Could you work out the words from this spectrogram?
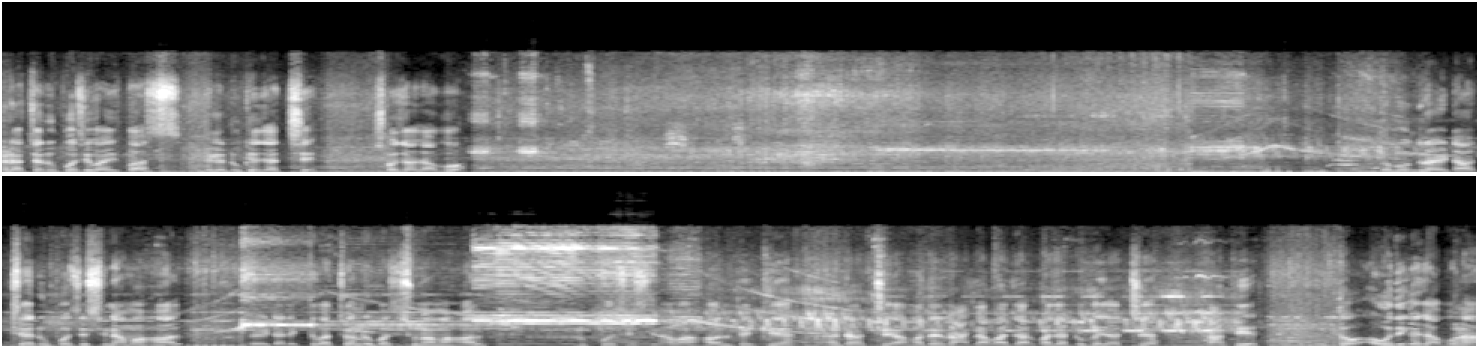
এটা হচ্ছে রূপসী বাইপাস থেকে ঢুকে যাচ্ছি, সোজা যাব। বন্ধুরা, এটা হচ্ছে রূপসী সিনেমা হল। তো এটা দেখতে পাচ্ছেন, রূপসী সিনেমা হল। রূপসী সিনেমা হল থেকে এটা হচ্ছে আমাদের রাজা বাজার ফাজার ঢুকে যাচ্ছে কাঁথির। তো ওদিকে যাব না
